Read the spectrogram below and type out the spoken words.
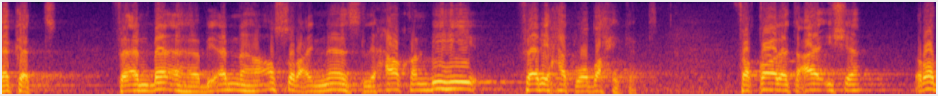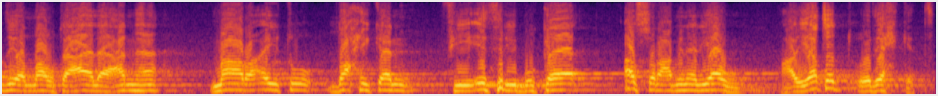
بكت فأنبأها بأنها أسرع الناس لحاقا به فرحت وضحكت. فقالت عائشة رضي الله تعالى عنها ما رأيت ضحكا في إثر بكاء أسرع من اليوم. عيطت وضحكت.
